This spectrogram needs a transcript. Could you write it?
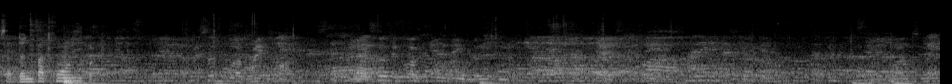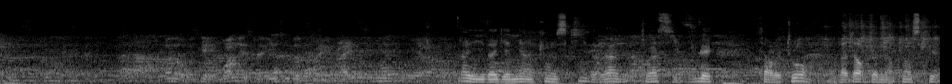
ça te donne pas trop envie. Quoi. Il va gagner un pion esquive. Là, tu vois, s'il voulait faire le tour, Vador donne un pion esquive.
